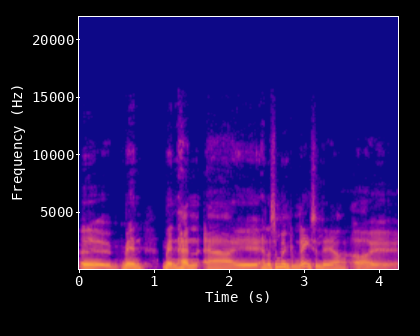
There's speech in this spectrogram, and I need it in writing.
Øh, men men han, er, øh, han er simpelthen gymnasielærer, og, øh,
